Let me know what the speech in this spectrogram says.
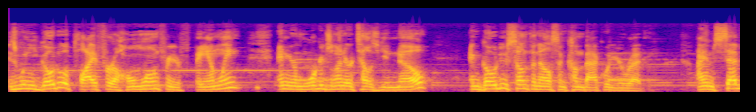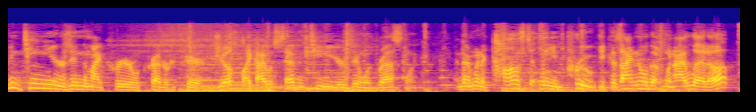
is when you go to apply for a home loan for your family and your mortgage lender tells you no and go do something else and come back when you're ready. I am 17 years into my career with credit repair, just like I was 17 years in with wrestling. And I'm going to constantly improve because I know that when I let up,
